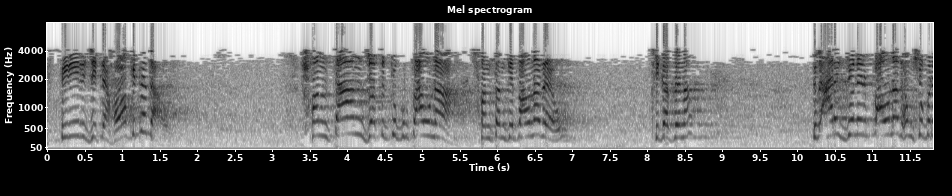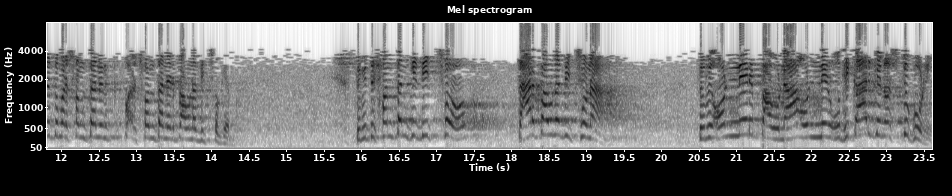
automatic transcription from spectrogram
স্ত্রীর যেটা হক এটা দাও। সন্তান যতটুকু পাও না, সন্তানকে পাওনা দেও। ঠিক আছে না? তুমি আরেকজনের পাওনা ধ্বংস করে তোমার সন্তানের সন্তানের পাওনা দিচ্ছ কেন? তুমি তো সন্তানকে দিচ্ছ, তার পাওনা দিচ্ছ না। তুমি অন্যের পাওনা, অন্যের অধিকারকে নষ্ট করে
